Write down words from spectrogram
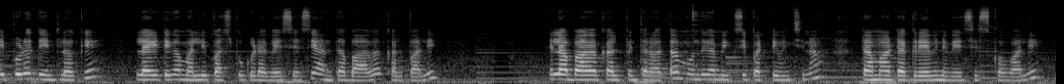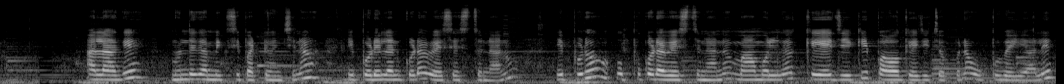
ఇప్పుడు దీంట్లోకి లైట్గా మళ్ళీ పసుపు కూడా వేసేసి అంతా బాగా కలపాలి. ఇలా బాగా కలిపిన తర్వాత ముందుగా మిక్సీ పట్టి ఉంచిన టమాటా గ్రేవీని వేసేసుకోవాలి. అలాగే ముందుగా మిక్సీ పట్టి ఉంచిన ఈ పొడిలను కూడా వేసేస్తున్నాను. ఇప్పుడు ఉప్పు కూడా వేస్తున్నాను. మామూలుగా కేజీకి పావు కేజీ చొప్పున ఉప్పు వేయాలి.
